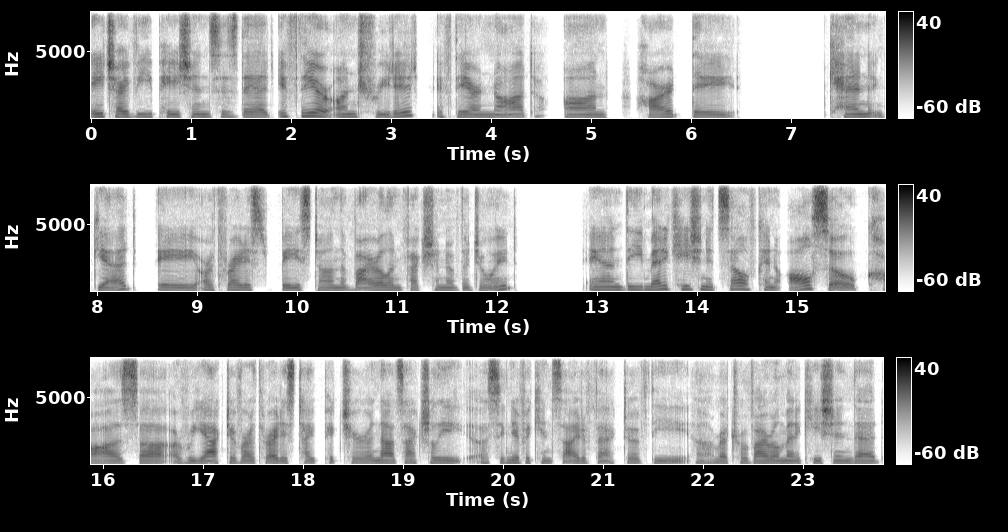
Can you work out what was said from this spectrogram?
HIV patients is that if they are untreated, if they are not on HAART, they can get a arthritis based on the viral infection of the joint. And the medication itself can also cause uh, a reactive arthritis type picture. And that's actually a significant side effect of the uh, retroviral medication that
